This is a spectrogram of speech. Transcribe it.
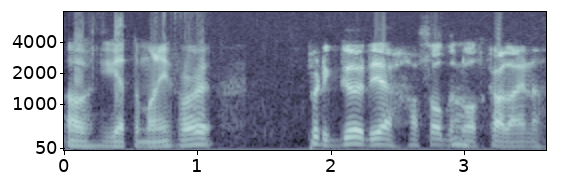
Oh, you got the money for it? Pretty good, yeah. I sold in Oh. North Carolina.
